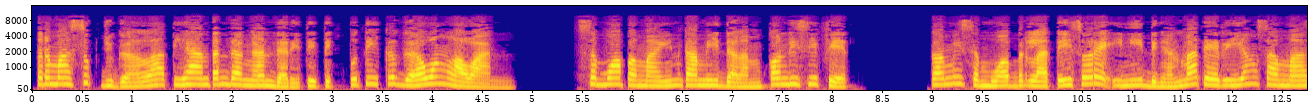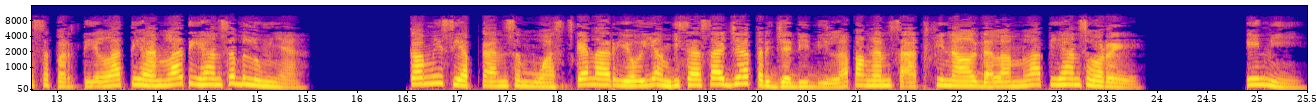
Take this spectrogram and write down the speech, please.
Termasuk juga latihan tendangan dari titik putih ke gawang lawan. Semua pemain kami dalam kondisi fit. Kami semua berlatih sore ini dengan materi yang sama seperti latihan-latihan sebelumnya. Kami siapkan semua skenario yang bisa saja terjadi di lapangan saat final dalam latihan sore. Ini,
